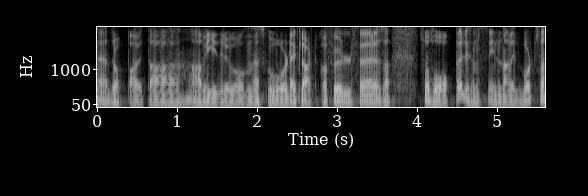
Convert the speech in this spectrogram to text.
Jeg droppa ut av, av videregående skole, klarte ikke å fullføre. Så, så håpet liksom svinna litt bort. Så,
